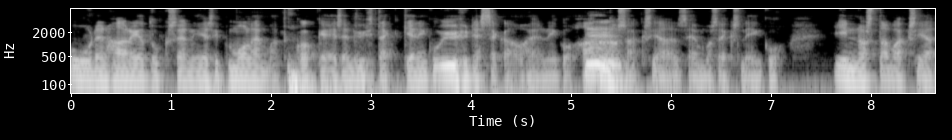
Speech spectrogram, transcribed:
uuden harjoituksen ja sitten molemmat kokee sen yhtäkkiä niin kuin yhdessä kauhean niin kuin antosaksi mm. ja semmoiseksi niin kuin innostavaksi ja,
